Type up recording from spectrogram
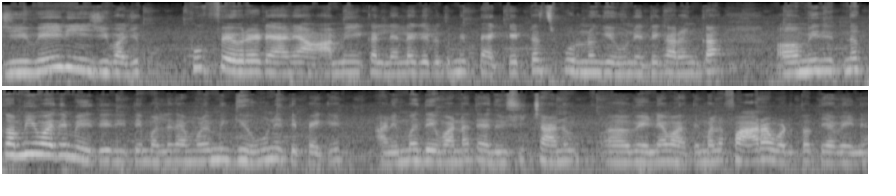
जी वेणी जी माझी खूप फेवरेट आहे आणि आम्ही कल्याणला गेलो तर मी पॅकेटच पूर्ण घेऊन येते. कारण का मी तिथनं कमीमध्ये मिळते तिथे मला त्यामुळे मी घेऊन येते पॅकेट आणि मग देवांना त्या दिवशी छान वेण्या वाहते. मला फार आवडतात या वेण्या.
